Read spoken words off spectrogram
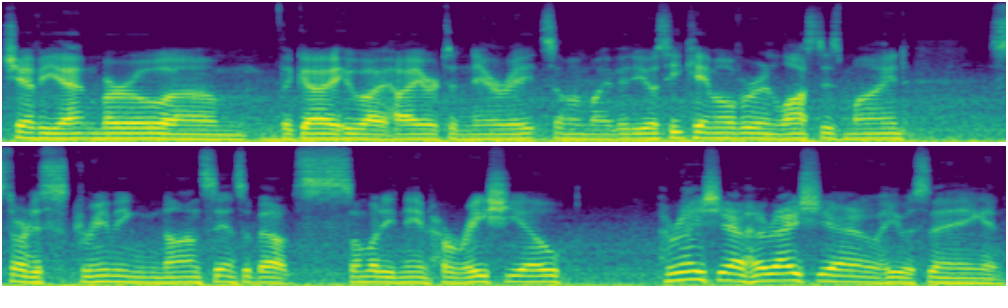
Chevy Attenborough, um, the guy who I hire to narrate some of my videos, he came over and lost his mind. Started screaming nonsense about somebody named Horatio. Horatio, Horatio, he was saying, and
